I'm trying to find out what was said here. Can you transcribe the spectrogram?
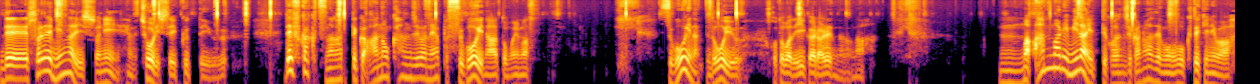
で、それでみんなで一緒に調理していくっていう。で、深く繋がっていくあの感じはね、やっぱすごいなと思います。すごいなってどういう言葉で言い換えられるんだろうな。うん、まあ、あんまり見ないって感じかな。でも僕的には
